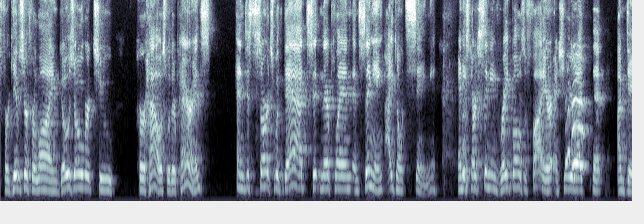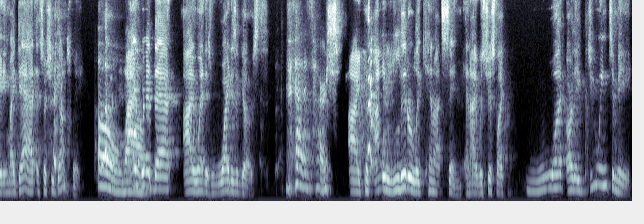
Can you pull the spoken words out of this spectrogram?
forgives her for lying, goes over to her house with her parents, and just starts with dad sitting there playing and singing. I don't sing. And he starts singing Great Balls of Fire, and she realized that I'm dating my dad, and so she dumps me. Oh wow. I read that. I went as white as a ghost. That is harsh. I because I literally cannot sing, and I was just like, "What are they doing to me?"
